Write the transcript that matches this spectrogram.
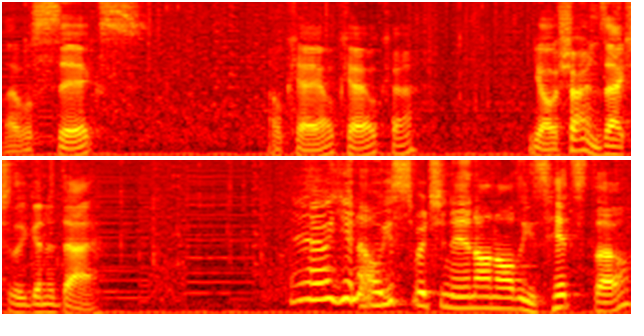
Level 6. Okay, okay, okay. Yo, Sharton's actually gonna die. Yeah, you know, he's switching in on all these hits though.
